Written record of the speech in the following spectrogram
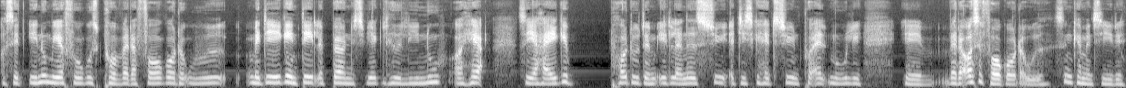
at sætte endnu mere fokus på, hvad der foregår derude, men det er ikke en del af børnenes virkelighed lige nu og her, så jeg har ikke pådudt dem et eller andet syn, at de skal have et syn på alt muligt, øh, hvad der også foregår derude. Sådan kan man sige det.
